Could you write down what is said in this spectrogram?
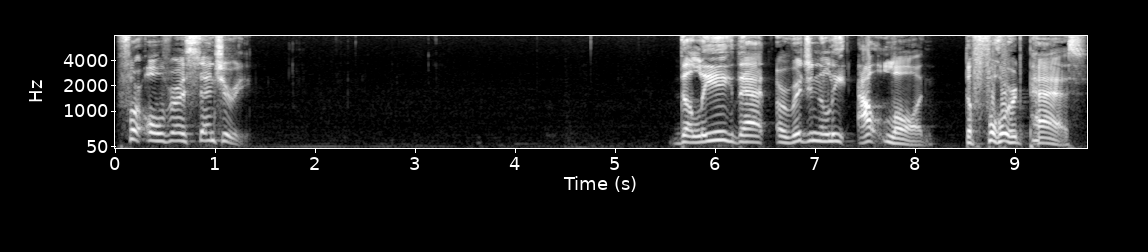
for over a century. The league that originally outlawed the forward pass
